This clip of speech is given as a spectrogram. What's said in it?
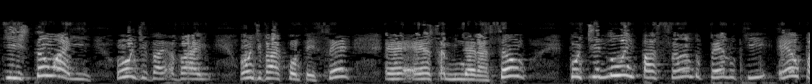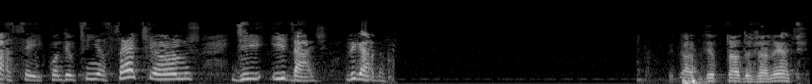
que estão aí, onde vai, vai onde vai acontecer é, essa mineração, continuem passando pelo que eu passei quando eu tinha sete anos de idade. Obrigada. Obrigado, deputada Janete.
